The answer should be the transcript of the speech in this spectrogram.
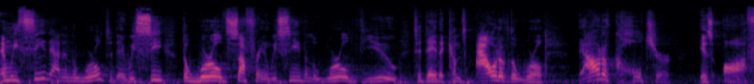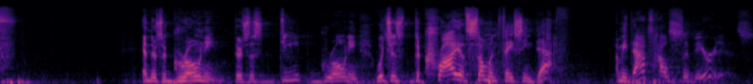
And we see that in the world today. We see the world suffering. We see even the world view today that comes out of the world, out of culture, is off. And there's a groaning. There's this deep groaning, which is the cry of someone facing death. I mean, that's how severe it is.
